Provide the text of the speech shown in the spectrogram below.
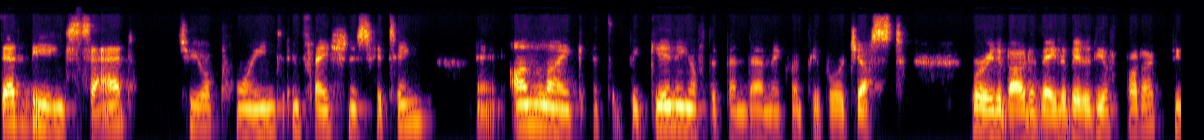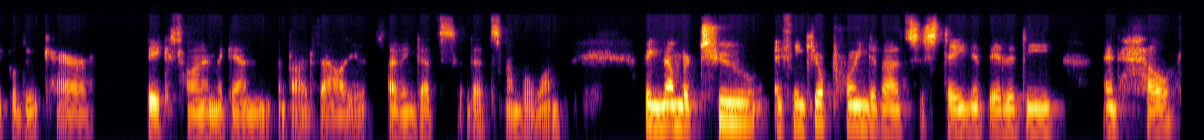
That being said, to your point, inflation is hitting. And unlike at the beginning of the pandemic when people were just worried about availability of product, people do care big time again about value. I think that's that's number one. I think number two, I think your point about sustainability and health.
